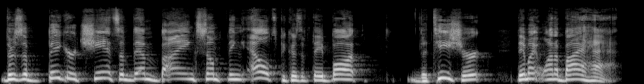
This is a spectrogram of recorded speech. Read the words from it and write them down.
there's a bigger chance of them buying something else because if they bought the t-shirt they might want to buy a hat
